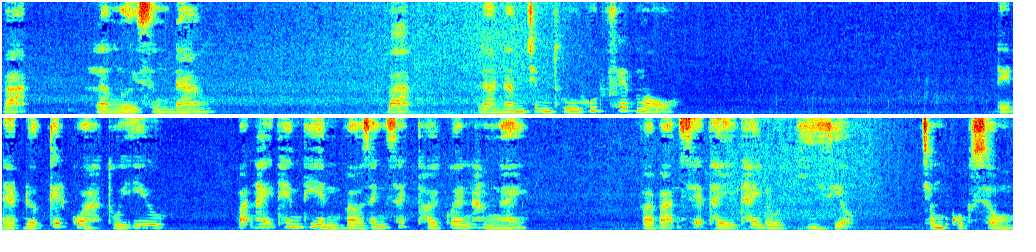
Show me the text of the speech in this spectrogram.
Bạn là người xứng đáng bạn là nam châm thu hút phép màu. Để đạt được kết quả tối ưu, bạn hãy thêm thiền vào danh sách thói quen hàng ngày và bạn sẽ thấy thay đổi kỳ diệu trong cuộc sống.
